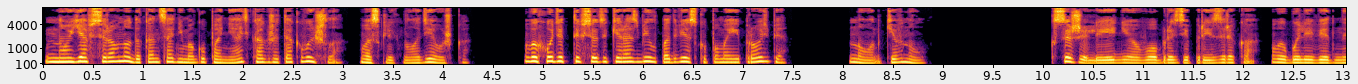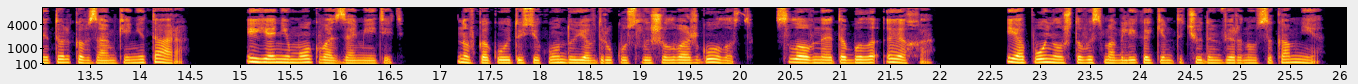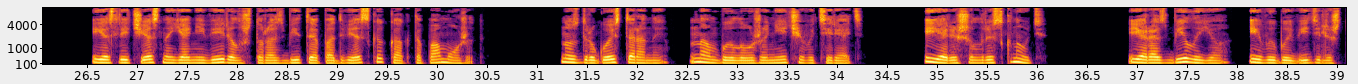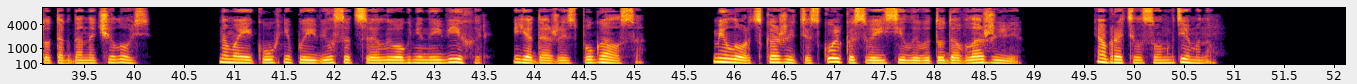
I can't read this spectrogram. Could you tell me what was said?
«Но я все равно до конца не могу понять, как же так вышло», — воскликнула девушка. «Выходит, ты все таки разбил подвеску по моей просьбе?» Но он кивнул. «К сожалению, в образе призрака вы были видны только в замке Нитара, и я не мог вас заметить. Но в какую-то секунду я вдруг услышал ваш голос, словно это было эхо. Я понял, что вы смогли каким-то чудом вернуться ко мне. Если честно, я не верил, что разбитая подвеска как-то поможет. Но, с другой стороны, нам было уже нечего терять. И я решил рискнуть. Я разбил ее, и вы бы видели, что тогда началось. На моей кухне появился целый огненный вихрь, я даже испугался. «Милорд, скажите, сколько своей силы вы туда вложили?» Обратился он к демону.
